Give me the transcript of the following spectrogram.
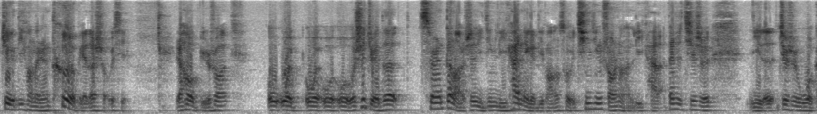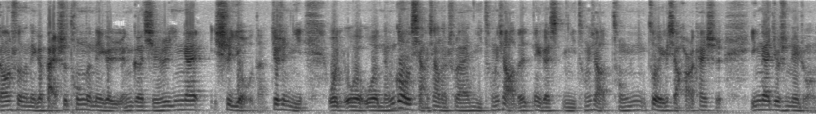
这个地方的人特别的熟悉。然后比如说，我我我我我我是觉得，虽然邓老师已经离开那个地方，所以清清爽爽的离开了，但是其实你的就是我刚刚说的那个百事通的那个人格，其实应该是有的。就是你，我我我能够想象的出来，你从小的那个，你从小从做一个小孩开始，应该就是那种。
